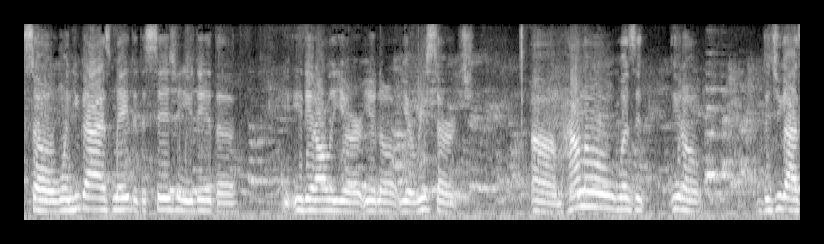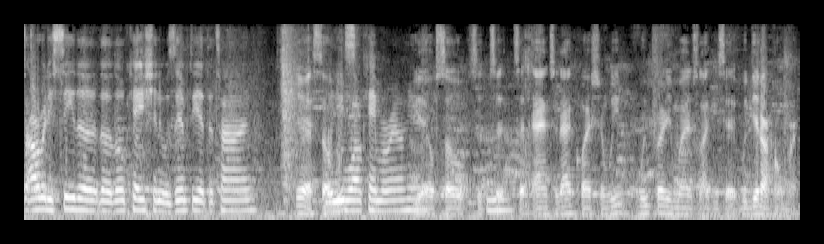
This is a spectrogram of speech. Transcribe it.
So when you guys made the decision, you did the, you, did all of your, you know, your research. Um, how long was it? You know, did you guys already see the the location? It was empty at the time yeah. So when you all came around here. Yeah, so to, to, to answer that question, we, we pretty much, like you said, we did our homework.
